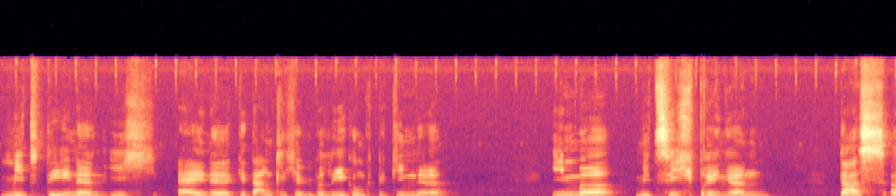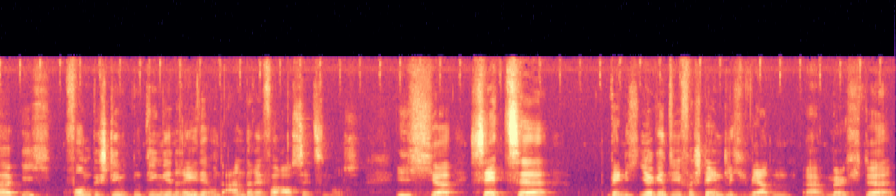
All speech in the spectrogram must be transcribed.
mit denen ich eine gedankliche Überlegung beginne, immer mit sich bringen, dass äh, ich von bestimmten Dingen rede und andere voraussetzen muss. Ich äh, setze, wenn ich irgendwie verständlich werden äh, möchte,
